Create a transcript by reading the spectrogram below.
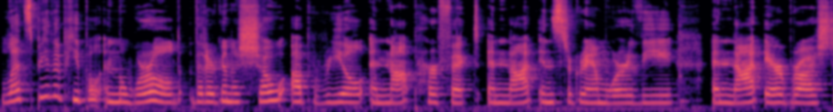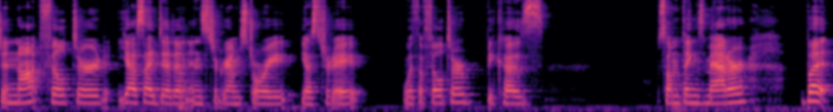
Let's be the people in the world that are going to show up real and not perfect and not Instagram worthy and not airbrushed and not filtered. Yes, I did an Instagram story yesterday with a filter because some things matter, but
